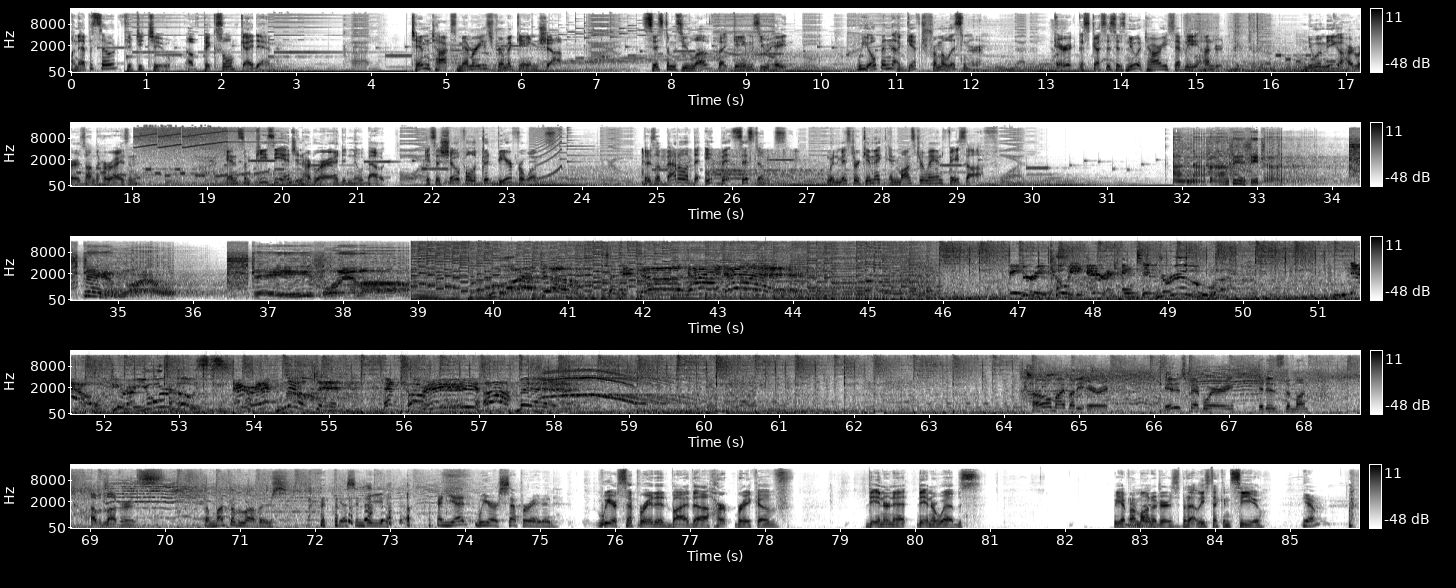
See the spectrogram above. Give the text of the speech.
on episode 52 of Pixel Gaiden. 10, Tim talks memories from a game shop. 9, Systems you love but games you hate. We open a gift from a listener. 7, Eric discusses his new Atari 7800. New Amiga hardware is on the horizon. And some PC engine hardware I didn't know about. 4, It's a show full of good beer for once. 3, There's a battle of the 8 bit systems when Mr. Gimmick and Monsterland face off. 1. Another visitor. Stay a while. Stay forever. Welcome to Pixel Gaiden! featuring Cody, Eric, and Tim Drew. Now, here are your hosts, Eric Nelson and Cody Hoffman. Oh, my buddy Eric. It is February. It is the month of lovers. The month of lovers. Yes, indeed. and yet we are separated. We are separated by the heartbreak of the internet, the interwebs. We have our And the- monitors, but at least I can see you. Yep.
